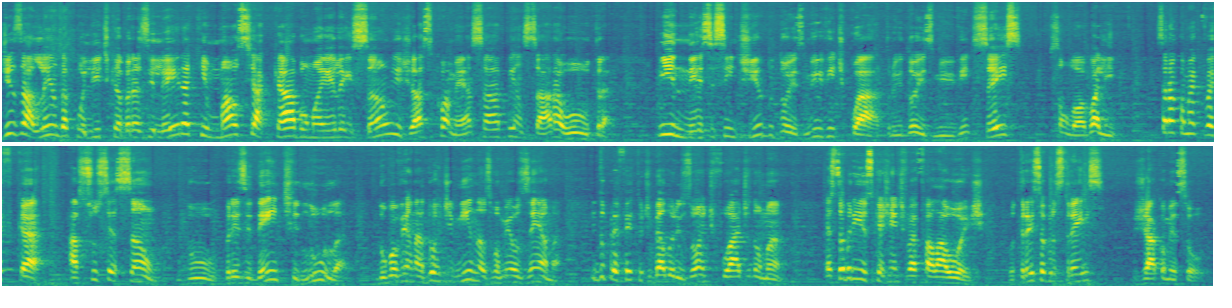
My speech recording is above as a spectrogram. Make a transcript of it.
Diz a lenda política brasileira que mal se acaba uma eleição e já se começa a pensar a outra. E nesse sentido, 2024 e 2026 são logo ali. Será como é que vai ficar a sucessão do presidente Lula, do governador de Minas, Romeu Zema, e do prefeito de Belo Horizonte, Fuad Noman? É sobre isso que a gente vai falar hoje. O 3 sobre os 3 já começou.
